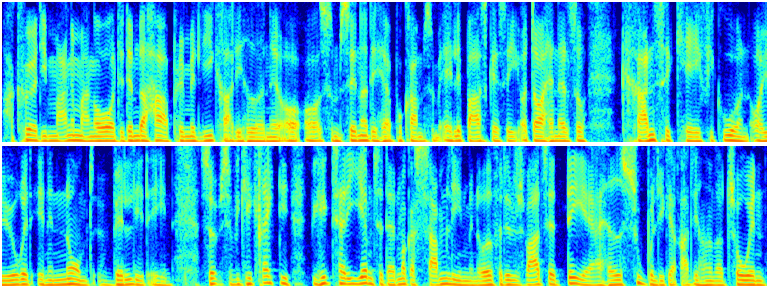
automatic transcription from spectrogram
har kørt i mange, mange år. Det er dem, der har Premier League-rettighederne, og, og som sender det her program, som alle bare skal se. Og der er han altså kransekagefiguren, og i øvrigt en enormt vældigt en. Så, så vi kan ikke rigtig, vi kan ikke tage det hjem til Danmark og sammenligne med noget, for det vil svare til, at DR havde Superliga-rettighederne og tog en,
